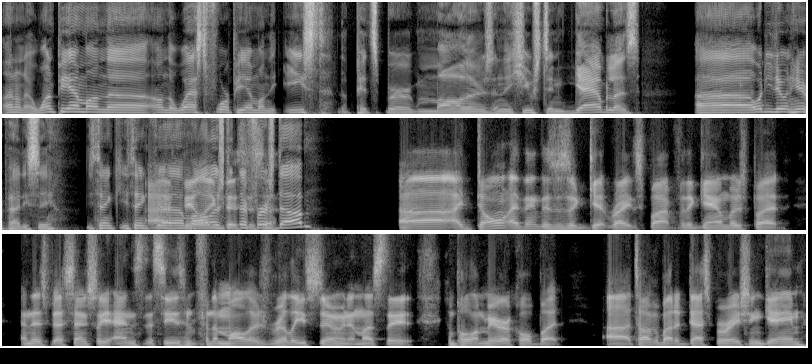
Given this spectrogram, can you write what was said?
I don't know. 1 p.m. on the on the west, 4 p.m. on the east. The Pittsburgh Maulers and the Houston Gamblers. Uh, what are you doing here, Patty C? You think you think uh, feel like Maulers get their first a- dub? Uh, I don't. I think this is a get right spot for the gamblers, but and this essentially ends the season for the Maulers really soon, unless they can pull a miracle. But uh, talk about a desperation game.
